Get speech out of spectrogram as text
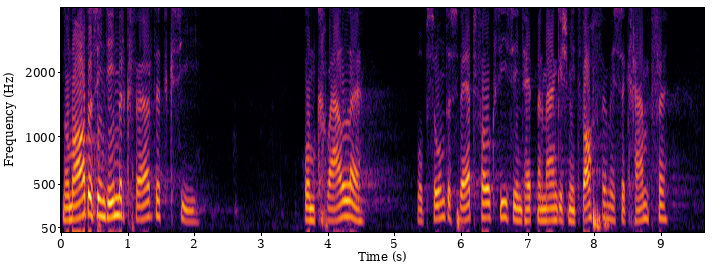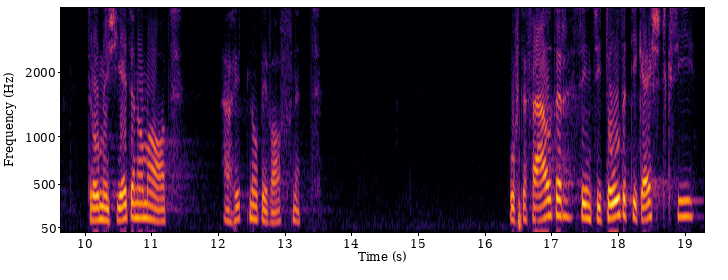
Nomaden sind immer gefährdet gsi. Um Quellen, die besonders wertvoll gsi sind, hat man manchmal mit Waffen müssen kämpfen. Darum ist jeder Nomad auch heute noch bewaffnet. Auf den Feldern sind sie duldete Gäste gewesen,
